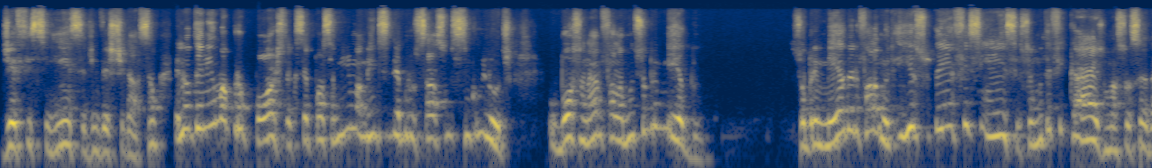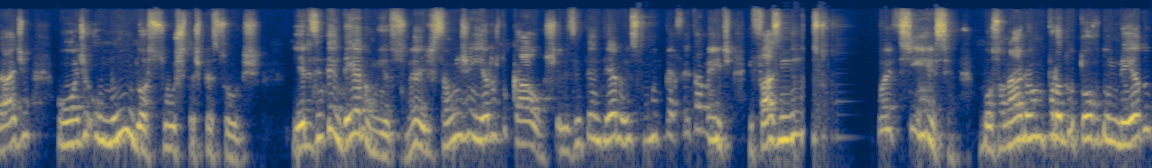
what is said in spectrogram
de eficiência de investigação. Ele não tem nenhuma proposta que você possa minimamente se debruçar sobre cinco minutos. O Bolsonaro fala muito sobre medo. Sobre medo, ele fala muito. E isso tem eficiência, isso é muito eficaz numa sociedade onde o mundo assusta as pessoas. E eles entenderam isso, né? eles são engenheiros do caos, eles entenderam isso muito perfeitamente e fazem isso com eficiência. Bolsonaro é um produtor do medo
